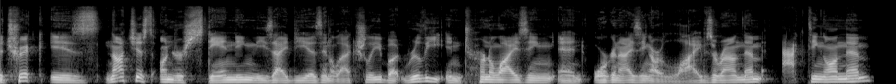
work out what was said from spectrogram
The trick is not just understanding these ideas intellectually, but really internalizing and organizing our lives around them, acting on them.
